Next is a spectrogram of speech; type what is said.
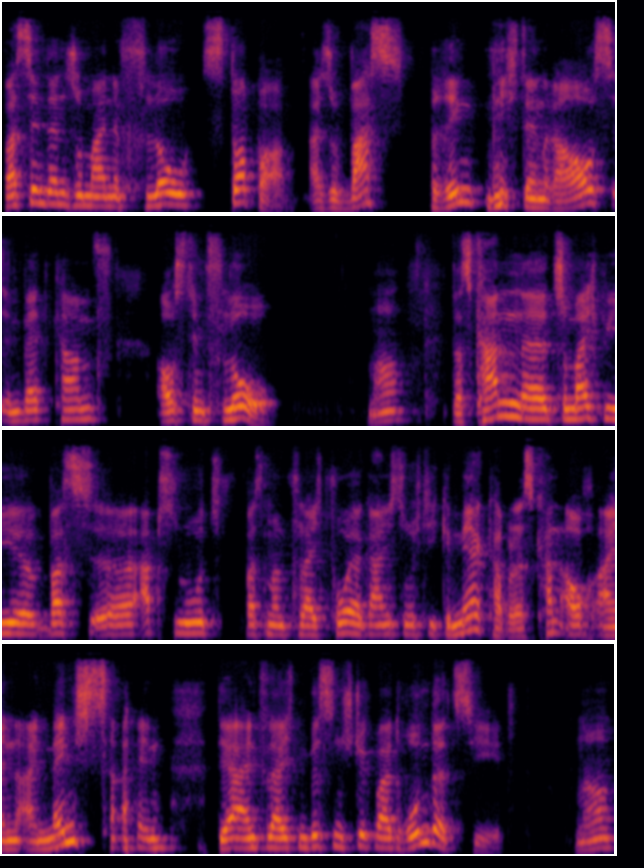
was sind denn so meine Flow-Stopper? Also was bringt mich denn raus im Wettkampf aus dem Flow? Ne? Das kann äh, zum Beispiel was äh, absolut, was man vielleicht vorher gar nicht so richtig gemerkt hat, aber das kann auch ein, ein Mensch sein, der einen vielleicht ein bisschen ein Stück weit runterzieht. Ne?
